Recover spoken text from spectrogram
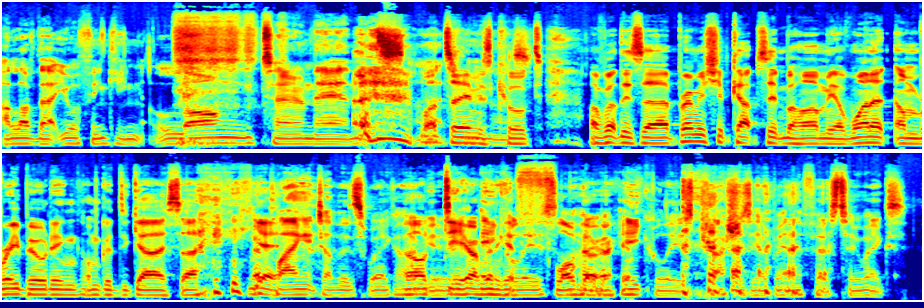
I love that you're thinking long term there. and that's- oh, My that's team really is nice. cooked. I've got this uh, Premiership Cup sitting behind me. I've won it. I'm rebuilding. I'm good to go. So We're yeah. playing each other this week. I Oh dear, I'm gonna get equally as- flogged, I hope you're reckon. equally as trash as you have been the first two weeks.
